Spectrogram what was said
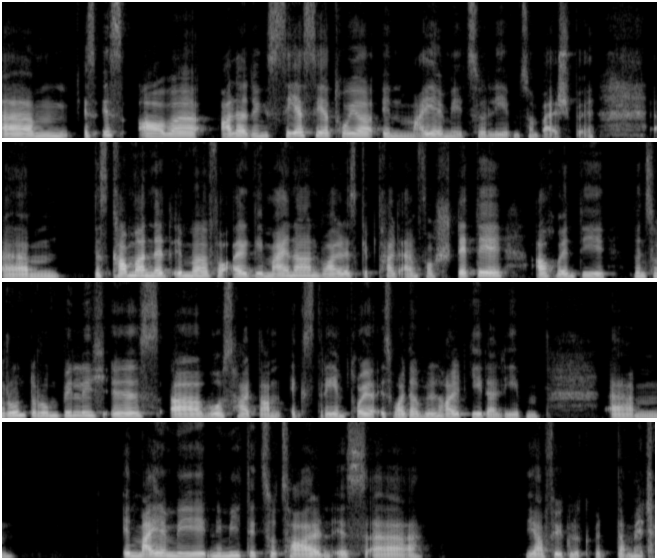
Ähm, es ist aber allerdings sehr, sehr teuer, in Miami zu leben zum Beispiel. Ähm, das kann man nicht immer verallgemeinern, weil es gibt halt einfach Städte, auch wenn die wenn's rundrum billig ist, äh, wo's halt dann extrem teuer ist, weil da will halt jeder leben. Ähm in Miami 'ne Miete zu zahlen, ist, äh ja, viel Glück mit damit.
